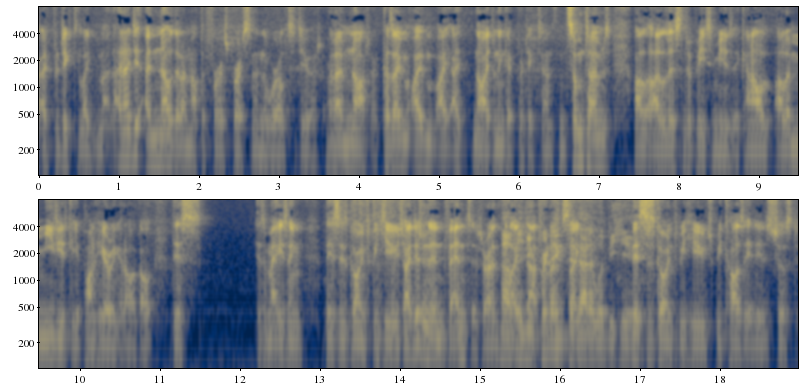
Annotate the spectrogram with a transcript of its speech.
I predicted like, and I did I know that I'm not the first person in the world to do it, and I'm not because I'm I'm I, I no I don't think I predict anything. Sometimes I'll I'll listen to a piece of music and I'll I'll immediately upon hearing it I'll go this. Is amazing. This is going to be This is the huge. I didn't invent it or anything No, like but you that. I'm predicted like, that it would be huge. This is going to be huge because it is just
